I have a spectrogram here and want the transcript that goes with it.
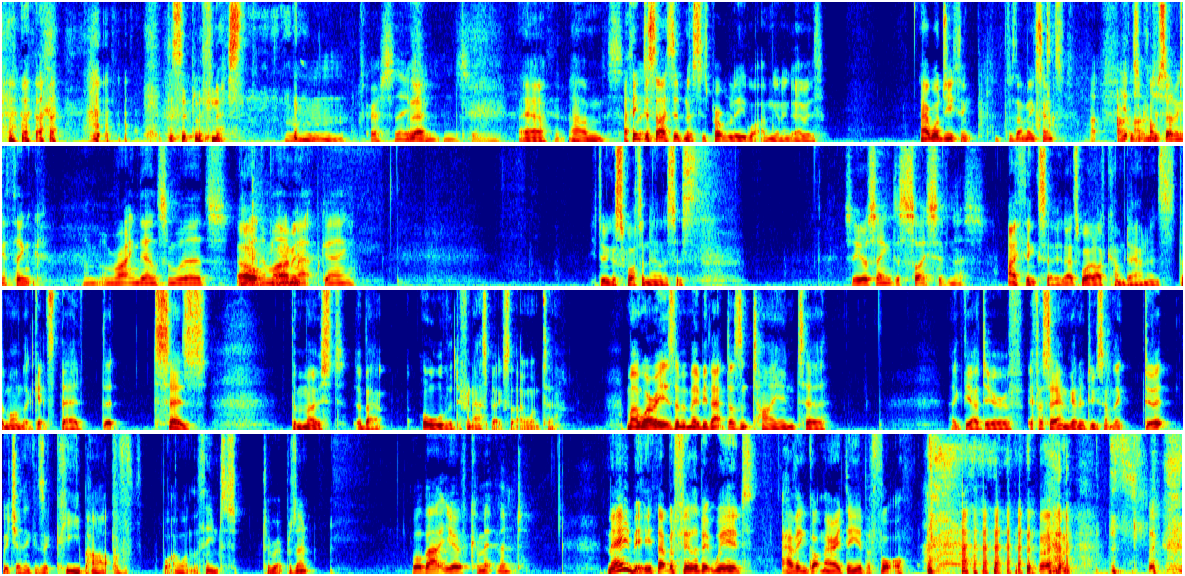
disciplineness. Procrastination. and some- Yeah, um, I think decisiveness is probably what I'm going to go with. How? What do you think? Does that make sense? Uh, I'm just having a think. I'm, I'm writing down some words. Oh, getting a mind map going. You're doing a SWOT analysis. So you're saying decisiveness. I think so. That's what I've come down as the one that gets there that says the most about all the different aspects that I want to. My worry is that maybe that doesn't tie into like the idea of if I say I'm going to do something, do it, which I think is a key part of what I want the theme to to represent. What about you of commitment? Maybe that would feel a bit weird having got married the year before. oh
